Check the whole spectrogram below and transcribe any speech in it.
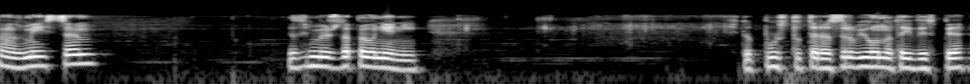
Tam z miejscem? Jesteśmy już zapełnieni. Się to pusto teraz zrobiło na tej wyspie.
